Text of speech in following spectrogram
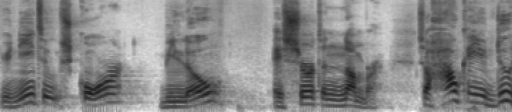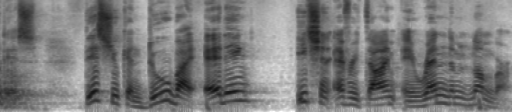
you need to score below a certain number. So how can you do this? This you can do by adding each and every time a random number.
